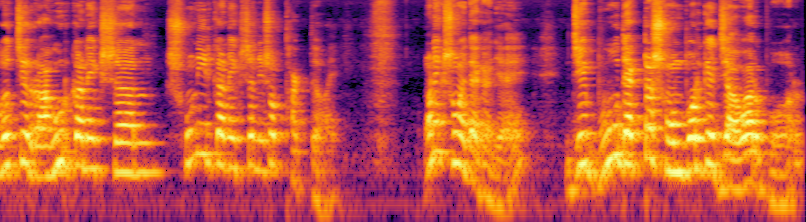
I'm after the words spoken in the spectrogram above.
হচ্ছে রাহুর কানেকশন শনির কানেকশন এসব থাকতে হয়। অনেক সময় দেখা যায় যে বুধ একটা সম্পর্কে যাওয়ার পর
